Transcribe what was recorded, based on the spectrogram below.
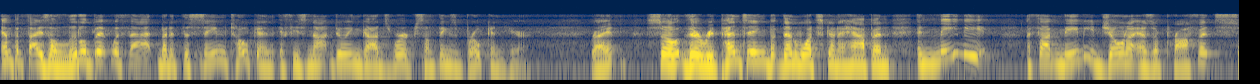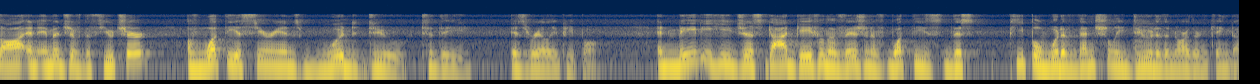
empathize a little bit with that, but at the same token, if he's not doing God's work, something's broken here, right? So they're repenting, but then what's going to happen? And maybe, I thought maybe Jonah as a prophet saw an image of the future of what the Assyrians would do to the Israeli people. And maybe he just, God gave him a vision of what these, this people would eventually do to the northern kingdom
